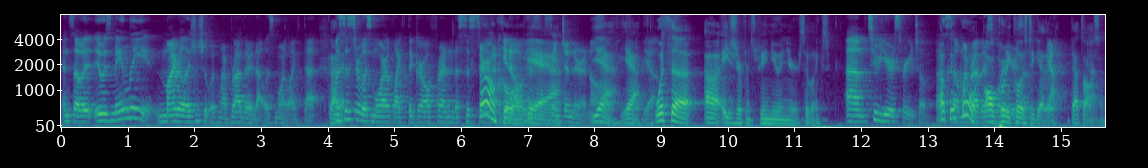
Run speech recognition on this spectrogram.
and so it, it was mainly my relationship with my brother that was more like that Got my it. sister was more of like the girlfriend the sister Oh, you know cool. because Yeah. same gender and all Yeah, yeah, Yeah. What's the uh, age difference between you and your siblings? Um two years for each of us Okay, so cool. All pretty close and- together. yeah That's Yeah. awesome.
